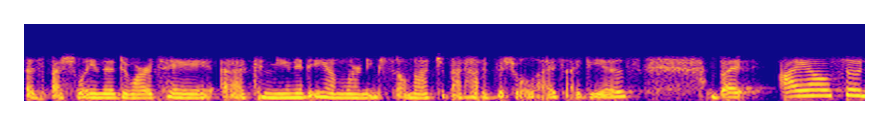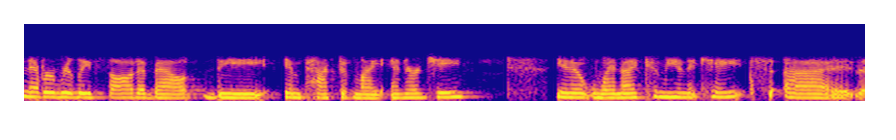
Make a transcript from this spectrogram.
especially in the Duarte uh, community. I'm learning so much about how to visualize ideas. But I also never really thought about the impact of my energy you know, when I communicate, uh,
